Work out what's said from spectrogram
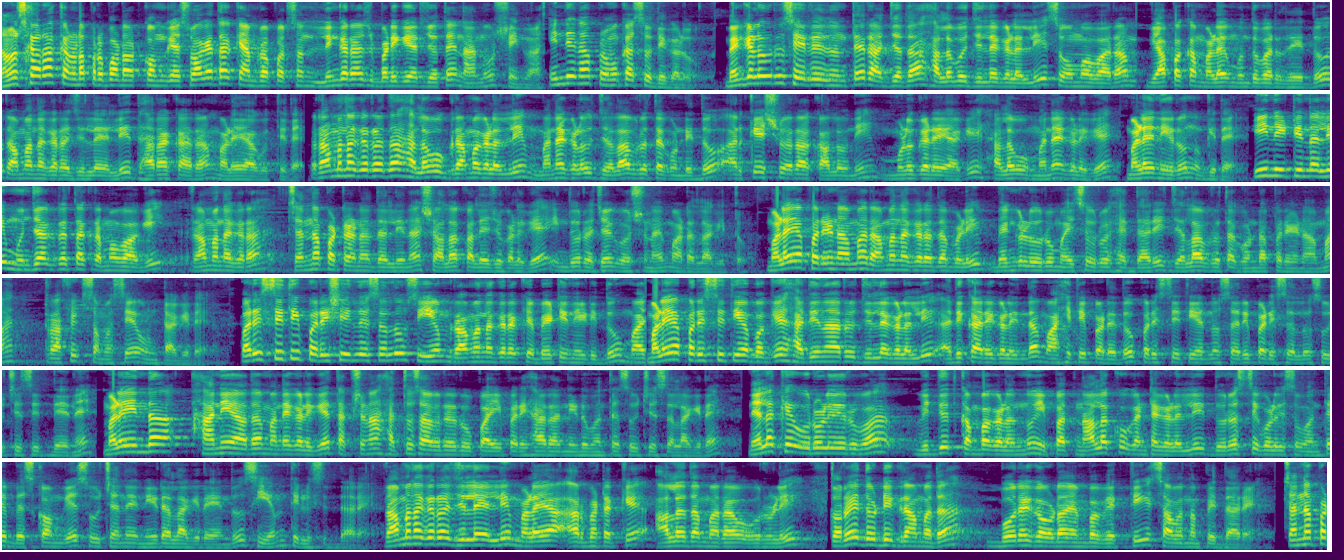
ನಮಸ್ಕಾರ, ಕನ್ನಡಪ್ರಭ ಡಾಟ್ ಕಾಮ್ಗೆ ಸ್ವಾಗತ. Camera person Lingaraj Badiger ಜೊತೆ ನಾನು ಶ್ರೀನಿವಾಸ್. ಇಂದಿನ ಪ್ರಮುಖ ಸುದ್ದಿಗಳು. ಬೆಂಗಳೂರು ಸೇರಿದಂತೆ ರಾಜ್ಯದ ಹಲವು ಜಿಲ್ಲೆಗಳಲ್ಲಿ ಸೋಮವಾರ ವ್ಯಾಪಕ ಮಳೆ ಮುಂದುವರೆದಿದ್ದು, ರಾಮನಗರ ಜಿಲ್ಲೆಯಲ್ಲಿ ಧಾರಾಕಾರ ಮಳೆಯಾಗುತ್ತಿದೆ. ರಾಮನಗರದ ಹಲವು ಗ್ರಾಮಗಳಲ್ಲಿ ಮನೆಗಳು ಜಲಾವೃತಗೊಂಡಿದ್ದು, ಅರ್ಕೇಶ್ವರ ಕಾಲೋನಿ ಮುಳುಗಡೆಯಾಗಿ ಹಲವು ಮನೆಗಳಿಗೆ ಮಳೆ ನೀರು ನುಗ್ಗಿದೆ. ಈ ನಿಟ್ಟಿನಲ್ಲಿ ಮುಂಜಾಗ್ರತಾ ಕ್ರಮವಾಗಿ ರಾಮನಗರ, ಚನ್ನಪಟ್ಟಣದಲ್ಲಿನ ಶಾಲಾ ಕಾಲೇಜುಗಳಿಗೆ ಇಂದು ರಜೆ ಘೋಷಣೆ ಮಾಡಲಾಗಿತ್ತು. ಮಳೆಯ ಪರಿಣಾಮ ರಾಮನಗರದ ಬಳಿ ಬೆಂಗಳೂರು, ಮೈಸೂರು ಹೆದ್ದಾರಿ ಜಲಾವೃತಗೊಂಡ ಪರಿಣಾಮ. ಟ್ರಾಫಿಕ್ ಸಮಸ್ಯೆ ಉಂಟಾಗಿದೆ. ಪರಿಸ್ಥಿತಿ ಪರಿಶೀಲಿಸಲು ಸಿಎಂ ರಾಮನಗರಕ್ಕೆ ಭೇಟಿ ನೀಡಿದ್ದು ಮಳೆಯ ಪರಿಸ್ಥಿತಿಯ ಬಗ್ಗೆ ಹದಿನಾರು ಜಿಲ್ಲೆಗಳಲ್ಲಿ ಅಧಿಕಾರಿಗಳಿಂದ ಮಾಹಿತಿ ಪಡೆದು ಪರಿಸ್ಥಿತಿಯನ್ನು ಸರಿಪಡಿಸಲು ಸೂಚಿಸಿದ್ದೇನೆ. ಮಳೆಯಿಂದ ಹಾನಿಯಾದ ಮನೆಗಳಿಗೆ ತಕ್ಷಣ ಹತ್ತು ಸಾವಿರ ರೂಪಾಯಿ ಪರಿಹಾರ ನೀಡುವಂತೆ ಸೂಚಿಸಲಾಗಿದೆ. ನೆಲಕ್ಕೆ ಉರುಳಿರುವ ವಿದ್ಯುತ್ ಕಂಬಗಳನ್ನು ಇಪ್ಪತ್ನಾಲ್ಕು ಗಂಟೆಗಳಲ್ಲಿ ದುರಸ್ತಿಗೊಳಿಸುವಂತೆ ಬೆಸ್ಕಾಂಗೆ ಸೂಚನೆ ನೀಡಲಾಗಿದೆ ಎಂದು ಸಿಎಂ ತಿಳಿಸಿದ್ದಾರೆ. ರಾಮನಗರ ಜಿಲ್ಲೆಯಲ್ಲಿ ಮಳೆಯ ಆರ್ಭಟಕ್ಕೆ ಆಲದ ಮರ ಉರುಳಿ, ತೊರೆದೊಡ್ಡಿ ಗ್ರಾಮದ ಬೋರೇಗೌಡ ಎಂಬ ವ್ಯಕ್ತಿ ಸಾವನ್ನಪ್ಪಿದ್ದಾರೆ.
